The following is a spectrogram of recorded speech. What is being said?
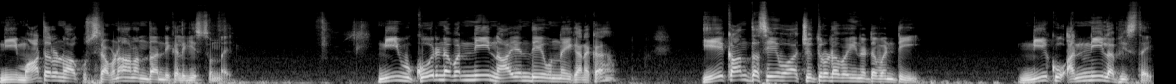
నీ మాటలు నాకు శ్రవణానందాన్ని కలిగిస్తున్నాయి. నీవు కోరినవన్నీ నాయందే ఉన్నాయి కనుక ఏకాంత సేవా చతురుడవైనటువంటి నీకు అన్నీ లభిస్తాయి.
